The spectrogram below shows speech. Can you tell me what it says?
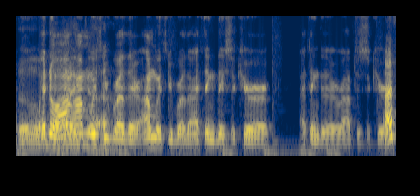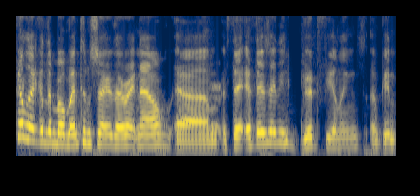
Oh but no, I'm, I'm with you, brother. I'm with you, brother. I think they secure. I think the Raptors secure. I feel like the momentum's there right now. Um, Sure. if there, if there's any good feelings of getting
